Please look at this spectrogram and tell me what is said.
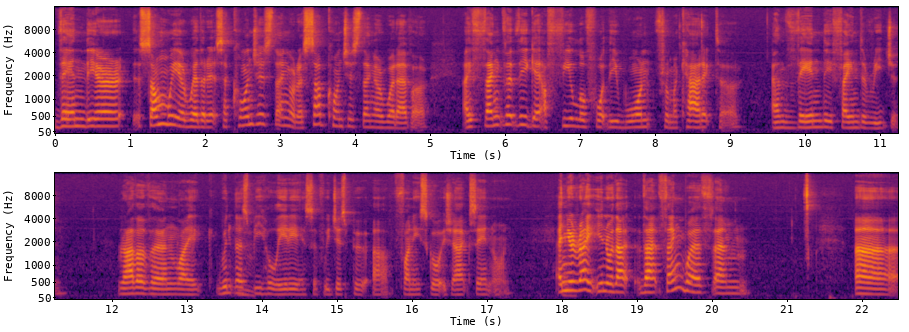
then they're somewhere, whether it's a conscious thing or a subconscious thing or whatever, I think that they get a feel of what they want from a character and then they find a region. Rather than like, wouldn't this be hilarious if we just put a funny Scottish accent on? And you're right, you know that that thing with um, uh,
